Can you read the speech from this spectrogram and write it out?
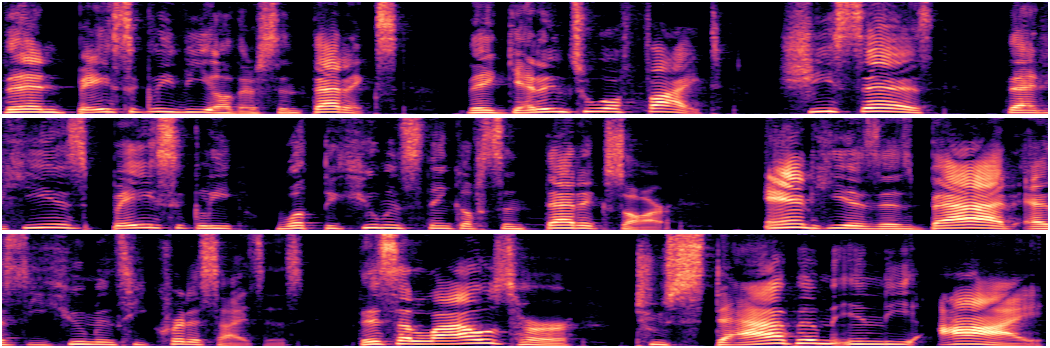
than basically the other synthetics. They get into a fight. She says that he is basically what the humans think of synthetics are, and he is as bad as the humans he criticizes. This allows her to stab him in the eye,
